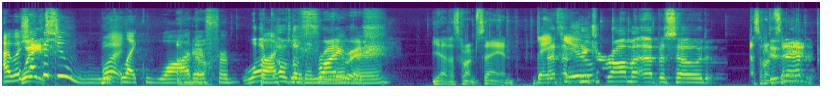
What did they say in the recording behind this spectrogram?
I wish I could do What? like water know. for Luck bucket of the and Fryrish. river. Yeah, that's what I'm saying. Thank That's a. Futurama episode. That's what I'm Didn't saying. that,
